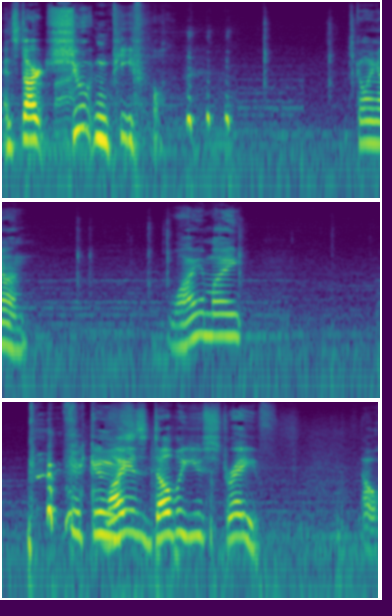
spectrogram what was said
and start shooting people. What's going on? Why am I. Because Why is W strafe? Oh.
